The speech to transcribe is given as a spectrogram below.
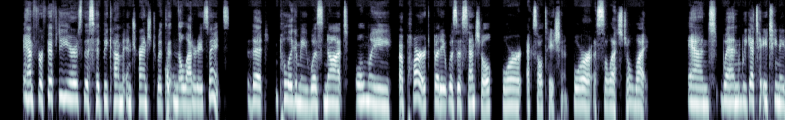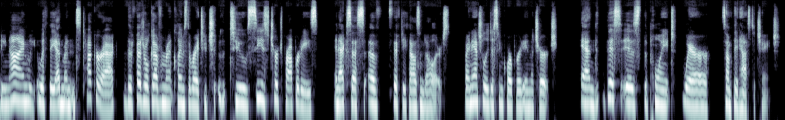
And for 50 years, this had become entrenched within the Latter day Saints that polygamy was not only a part, but it was essential for exaltation, for a celestial life. And when we get to 1889, we, with the Edmunds Tucker Act, the federal government claims the right to, ch- to seize church properties in excess of $50,000, financially disincorporating the church. And this is the point where something has to change.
